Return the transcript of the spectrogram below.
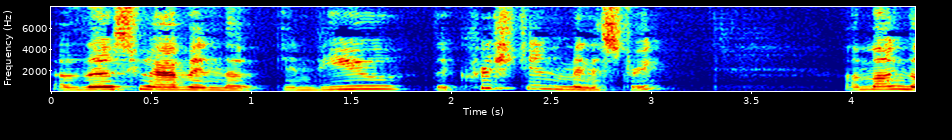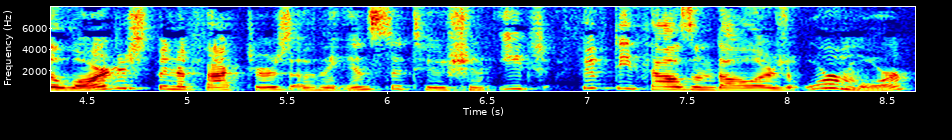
of those who have in, the, in view the Christian ministry, among the largest benefactors of the institution, each $50,000 or more,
